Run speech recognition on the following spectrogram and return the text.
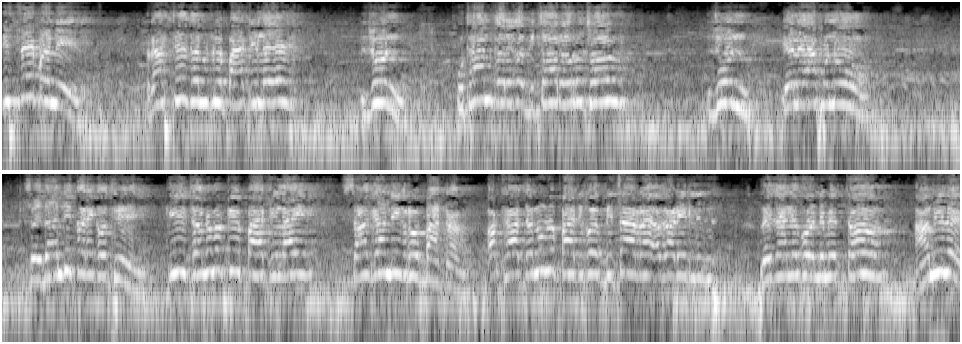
निश्चय पनि राष्ट्रिय जनमुक्ति पार्टीले जुन उठान गरेको विचारहरू छ जुन यसले आफ्नो सैद्धान्तिक गरेको थिए कि जनमुक्ति पार्टीलाई सांगठनिक रूपबाट अर्थात् जनमुक्ति पार्टीको विचारलाई अगाडि लैजानेको निमित्त हामीले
